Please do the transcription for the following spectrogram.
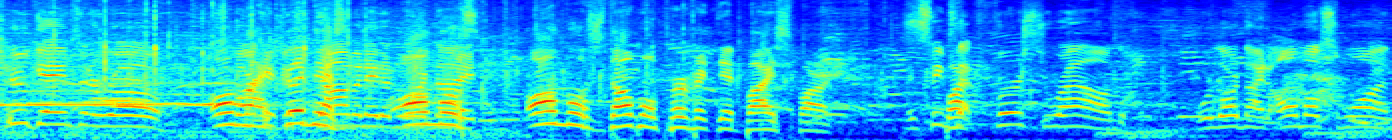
Two games in a row. Oh Spark my goodness. Almost, Knight. almost double perfected by Spark. It seems Spark- that first round where Lord Knight almost won,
